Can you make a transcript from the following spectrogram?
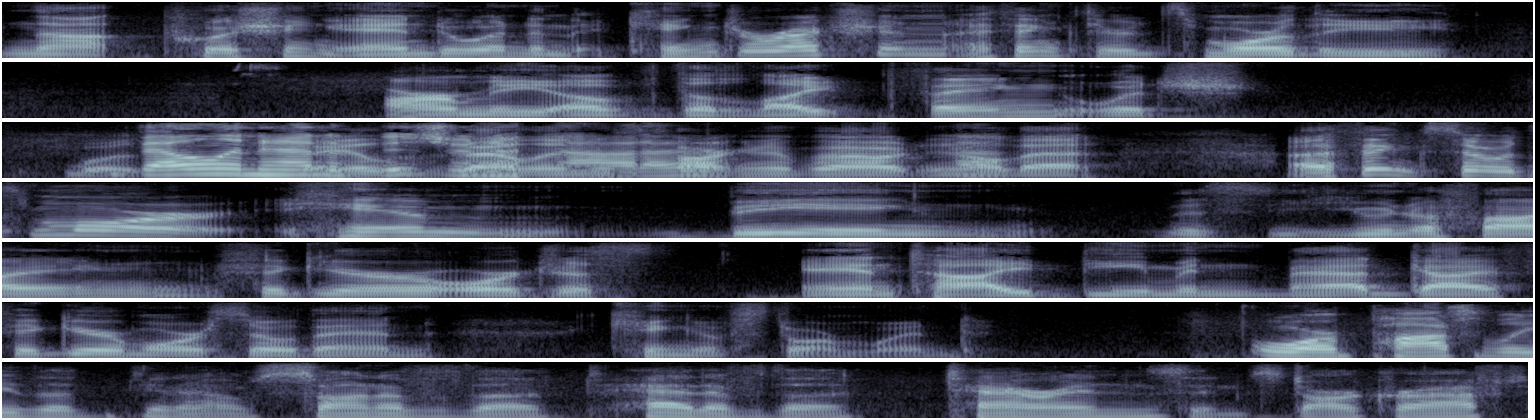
not pushing Anduin in the king direction. I think there's more the army of the light thing, which was Velen had a Val- vision Valen about was talking about and Yeah. all that. I think so. It's more him being this unifying figure or just anti-demon bad guy figure more so than King of Stormwind. or possibly the you know son of the head of the Terrans and Starcraft.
